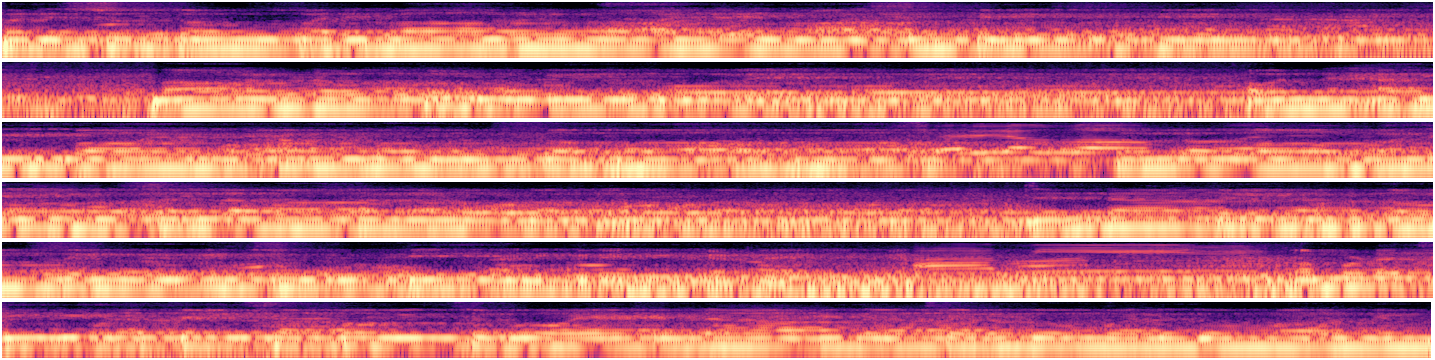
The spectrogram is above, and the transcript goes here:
പരിശുദ്ധവും പരിപാകരവുമായ ഈ മാസത്തിൽ നാം ഇവിടെ ഒത്തുകൂടിയതുപോലെ അവൻ ഹബീബായ മുഹമ്മദ് മുസ്തഫ സല്ലല്ലാഹു ഫിർദൗസിൽ ഒരുമിച്ച് കൂട്ടി അനുഗ്രഹിക്കട്ടെ. നമ്മുടെ ജീവിതത്തിൽ സംഭവിച്ചു പോയ എല്ലാവിധ ചെറുതും വലുതും അറിഞ്ഞും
